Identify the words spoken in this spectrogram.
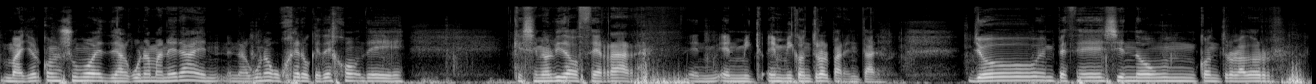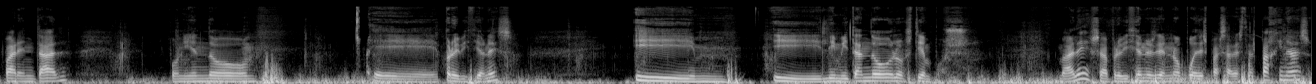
mayor consumo de alguna manera en, en algún agujero que dejo de que se me ha olvidado cerrar en, mi, control parental. Yo empecé siendo un controlador parental poniendo eh, prohibiciones y, limitando los tiempos. ¿Vale? O sea, prohibiciones de no puedes pasar estas páginas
